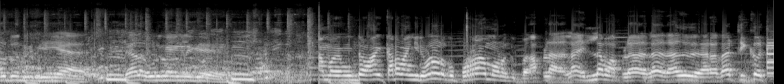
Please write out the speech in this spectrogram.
கூட்டு வந்துருக்கீங்க. வேலை கொடுங்க எங்களுக்கு. நம்ம உங்ககிட்ட வாங்கி கடை வாங்கிடுவோம் உனக்கு பொறாம உனக்கு இப்ப. மாப்பிள்ள அதெல்லாம் இல்ல மாப்பிள்ள அதெல்லாம் ஏதாவது வேற ஏதாவது ட்ரிக் வச்சு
